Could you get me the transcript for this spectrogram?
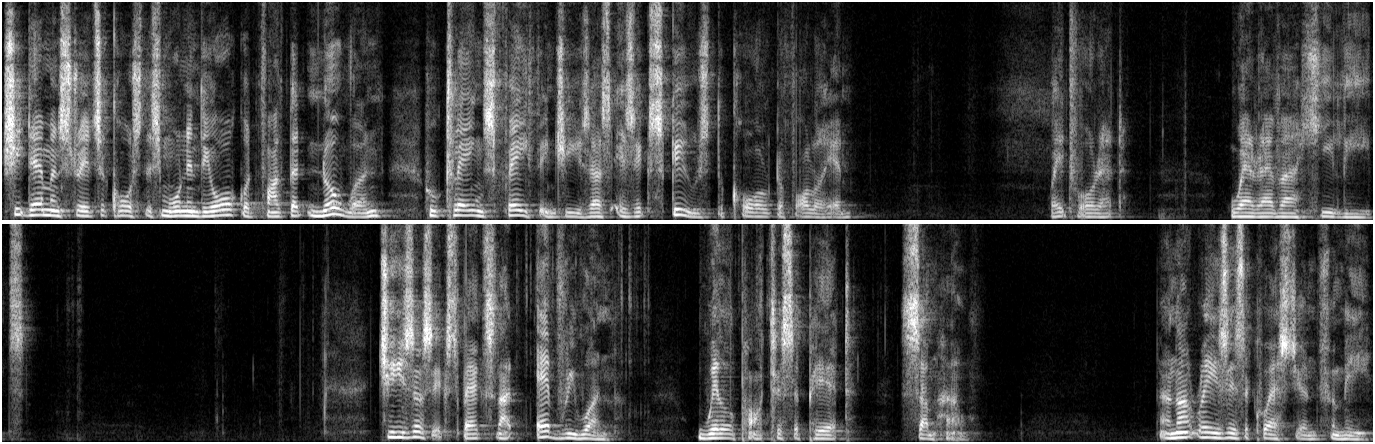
She demonstrates, of course, this morning the awkward fact that no one who claims faith in Jesus is excused the call to follow him. Wait for it. Wherever he leads. Jesus expects that everyone will participate somehow. And that raises a question for me.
